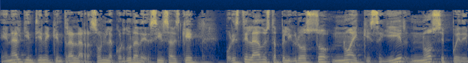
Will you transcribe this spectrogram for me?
en alguien tiene que entrar la razón y la cordura de decir, ¿sabes qué? Por este lado está peligroso, no hay que seguir, no se puede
